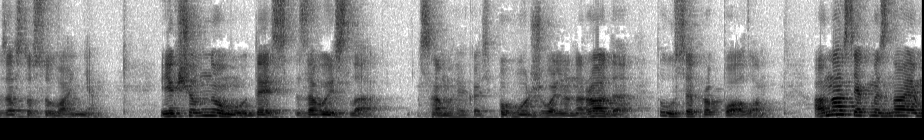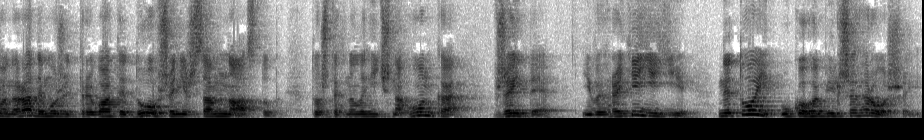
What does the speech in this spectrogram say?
застосування. І якщо в ньому десь зависла саме якась погоджувальна нарада, то усе пропало. А в нас, як ми знаємо, наради можуть тривати довше, ніж сам наступ, тож технологічна гонка вже йде. І виграє її не той, у кого більше грошей,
